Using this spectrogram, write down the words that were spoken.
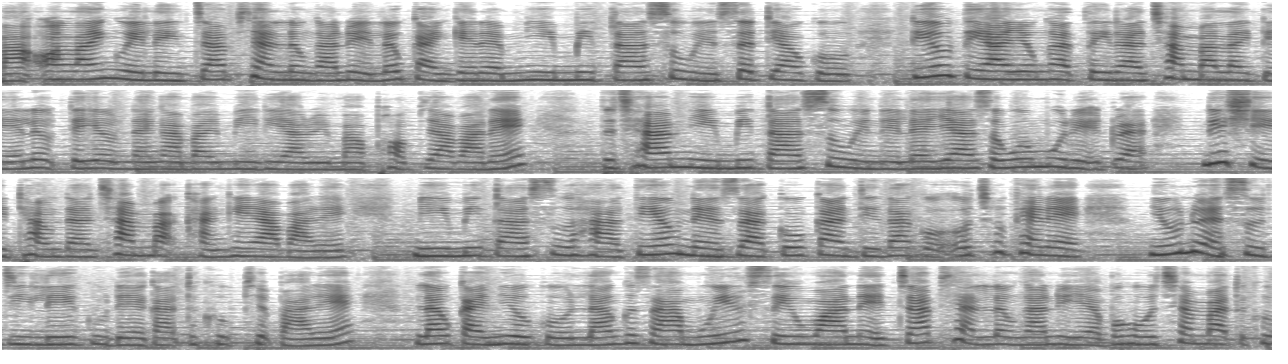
မှာအွန်လိုင်းငွေလိမ်ကြားဖြတ်လုပ်ငန်းတွေလုပ်ကင်ခဲ့တဲ့မြေမိသားစုဝင်၁၁ယောက်ကိုတရုတ်တရားရုံးကသေတာချမှတ်လိုက်တယ်လို့တရုတ်နိုင်ငံပိုင်မီဒီယာတွေမှာဖော်ပြပါတယ်။တခြားမြေမိသားစုဝင်တွေလည်းရာဇဝတ်မှုတွေအတွက်နှစ်ရှည်ထောင်ဒဏ်ချမှတ်ခံခဲ့ရပါတယ်။မြေမိသားစုဟာတရုတ်နယ်စပ်ကိုကန့်ဒေသကိုအုပ်ချုပ်ခဲ့တဲ့မျိုးနွယ်စုကြီးလေးခုတည်းကတစ်ခုဖြစ်ပါတယ်။လောက်ကင်မြို့ကိုလောင်းကစားမွေးစေဝါနဲ့ကြားဖြတ်လုပ်ငန်းတွေရဲ့ဗဟိုချက်မှတ်တစ်ခု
